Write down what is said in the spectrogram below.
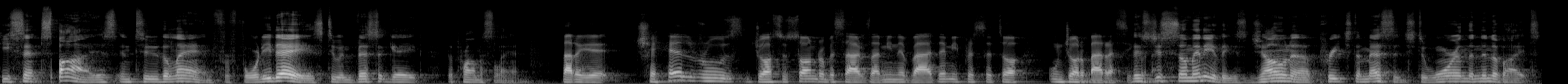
He sent spies into the land for 40 days to investigate the promised land. برای چهل روز جاسوسان رو به سرزمین وعده میفرسته تا اونجا رو بررسی There's کنه just so many of these. Jonah preached a message to warn the Ninevites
